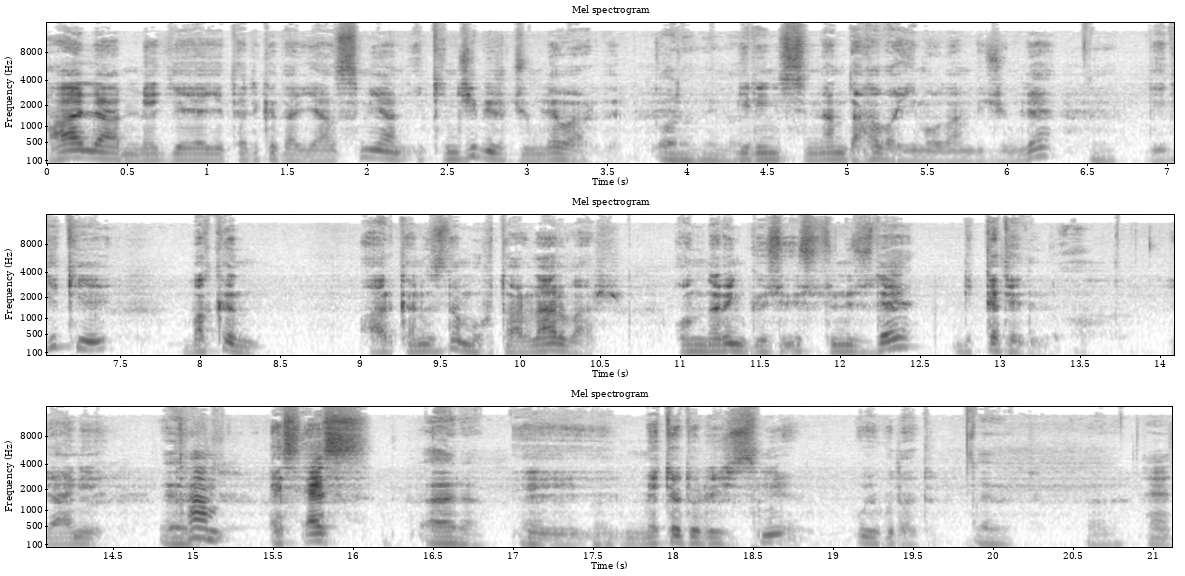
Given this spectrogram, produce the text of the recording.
hala medyaya yeteri kadar yansımayan ikinci bir cümle vardı. Onu. Birincisinden daha vahim olan bir cümle. Dedi ki bakın arkanızda muhtarlar var. Onların gözü üstünüzde dikkat edin. Yani Evet. tam SS Aynen. e, metodolojisini uyguladı. Evet. Evet.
